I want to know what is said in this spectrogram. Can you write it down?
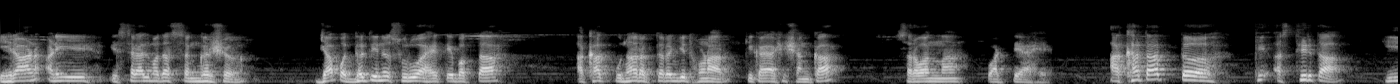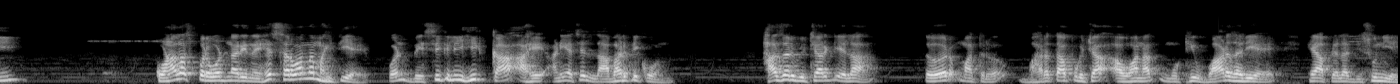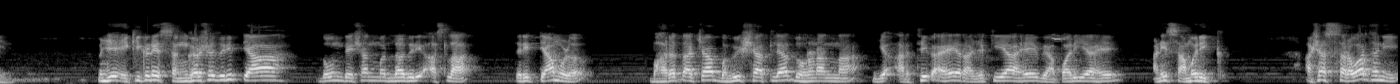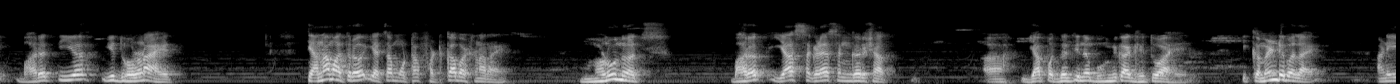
Iran आणि इस्रायलमधला संघर्ष ज्या पद्धतीनं सुरू आहे ते बघता आखात पुन्हा रक्तरंजित होणार की काय अशी शंका सर्वांना वाटते आहे. आखातात की ही अस्थिरता ही कोणालाच परवडणारी नाही हे सर्वांना माहिती आहे. पण बेसिकली ही का आहे आणि याचे लाभार्थी कोण? हा जर विचार केला तर मात्र भारतापुढच्या आव्हानात मोठी वाढ झाली आहे हे आपल्याला दिसून येईल. म्हणजे एकीकडे संघर्ष जरी त्या दोन देशांमधला जरी असला तरी त्यामुळं भारताच्या भविष्यातल्या धोरणांना जे आर्थिक आहे राजकीय आहे व्यापारी आहे आणि सामरिक अशा सर्वार्थानी भारतीय जी धोरणं आहेत त्यांना मात्र याचा मोठा फटका बसणार आहे. म्हणूनच भारत या सगळ्या संघर्षात ज्या पद्धतीनं भूमिका घेतो आहे ती कमेंडेबल आहे. आणि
